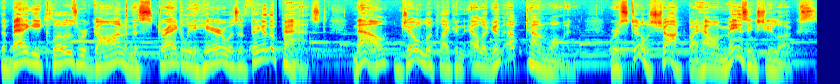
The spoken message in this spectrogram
The baggy clothes were gone and the straggly hair was a thing of the past. Now, Jo looked like an elegant uptown woman. We're still shocked by how amazing she looks.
